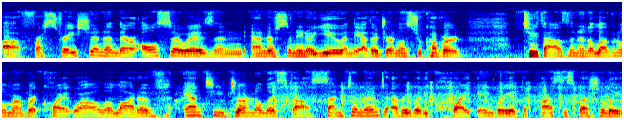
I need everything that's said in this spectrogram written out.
uh, frustration, and there also is, and Anderson, you know, you and the other journalists who covered 2011 will remember it quite well, a lot of anti-journalist uh, sentiment, everybody quite angry at the press, especially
